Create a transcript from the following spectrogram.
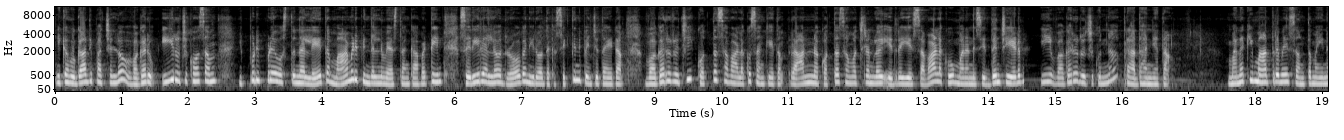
ఇక ఉగాది పచ్చళ్ళలో వగరు. ఈ రుచి కోసం ఇప్పుడిప్పుడే వస్తున్న లేత మామిడి పిందెలను వేస్తాం కాబట్టి శరీరంలో రోగ నిరోధక శక్తిని పెంచుతాయట. వగరు రుచి కొత్త సవాళ్ళకు సంకేతం. రానున్న కొత్త సంవత్సరంలో ఎదురయ్యే సవాళ్ళకు మనల్ని సిద్ధం చేయడం ఈ వగరు రుచికున్న ప్రాధాన్యత. మనకి మాత్రమే సొంతమైన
